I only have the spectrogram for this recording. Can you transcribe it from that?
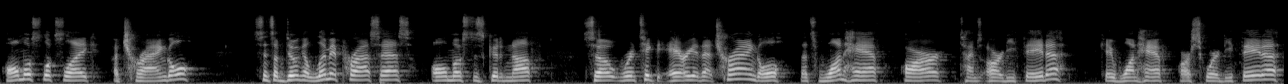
almost looks like a triangle. Since I'm doing a limit process, almost is good enough. So we're going to take the area of that triangle, that's 1 half r times r d theta, okay, 1 half r squared d theta,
